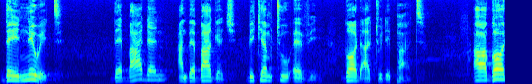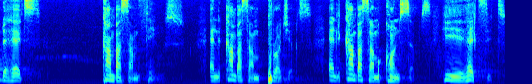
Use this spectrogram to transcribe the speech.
they knew it, the burden and the baggage became too heavy. God had to depart. Our God hates cumbersome things and cumbersome projects and cumbersome concepts. He hates it.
